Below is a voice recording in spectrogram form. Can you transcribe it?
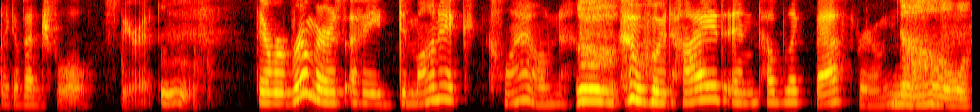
like a vengeful spirit. Ooh. There were rumors of a demonic clown who would hide in public bathrooms. no.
